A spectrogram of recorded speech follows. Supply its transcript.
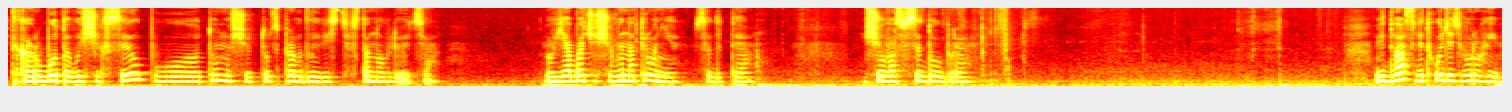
така робота вищих сил по тому, що тут справедливість встановлюється. Я бачу, що ви на троні сидите, що у вас все добре. Від вас відходять вороги.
